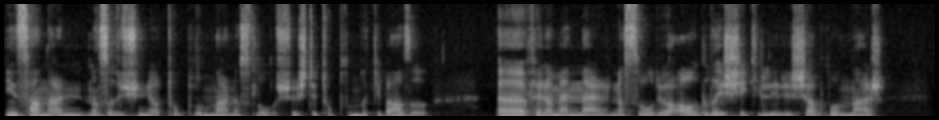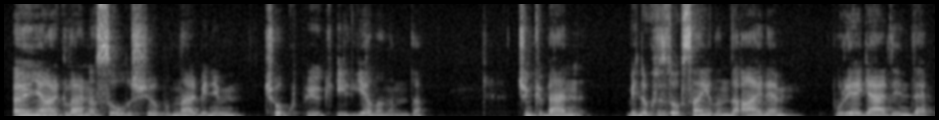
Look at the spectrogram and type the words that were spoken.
insanlar nasıl düşünüyor, toplumlar nasıl oluşuyor, işte toplumdaki bazı e, fenomenler nasıl oluyor, algılayış şekilleri, şablonlar, ön yargılar nasıl oluşuyor bunlar benim çok büyük ilgi alanımdı. Çünkü ben 1990 yılında ailem buraya geldiğinde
